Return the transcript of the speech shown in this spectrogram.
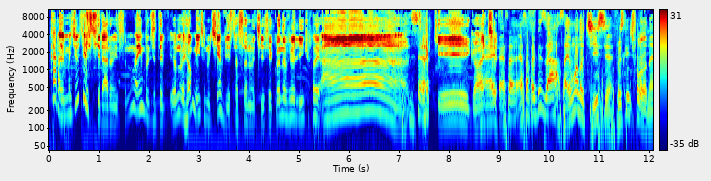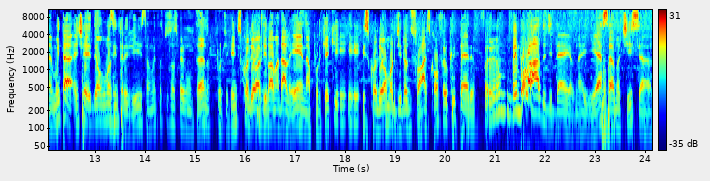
caralho, mas de onde eles tiraram isso? Eu não lembro de ter. Eu não, realmente não tinha visto essa notícia. E quando eu vi o link, eu falei, ah, saquei, gotcha. É, então, essa, essa foi bizarra. Saiu uma notícia, por isso que a gente falou, né? Muita, a gente deu algumas entrevistas, muitas pessoas perguntando por que, que a gente escolheu a Vila Madalena, por que, que escolheu a mordida do Soares, qual foi o critério. Foi um bem bolado de ideias, né? E essa notícia,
